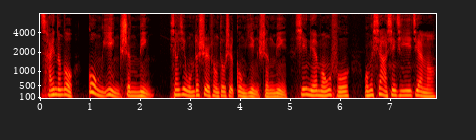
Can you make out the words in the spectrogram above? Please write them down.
才能够供应生命。相信我们的侍奉都是供应生命。新年蒙福，我们下星期一见喽。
